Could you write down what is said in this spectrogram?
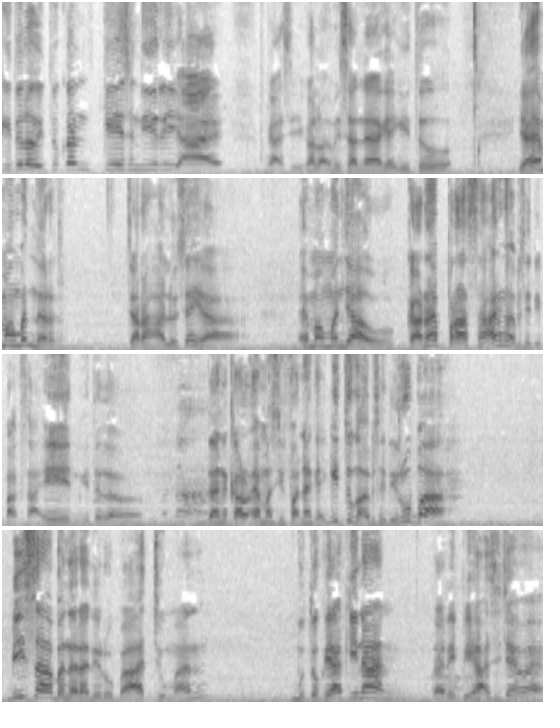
gitu loh. Itu kan K sendiri, ay. Enggak sih, kalau misalnya kayak gitu, ya emang bener. Cara halusnya ya emang menjauh, karena perasaan nggak bisa dipaksain gitu loh. benar Dan kalau emang sifatnya kayak gitu nggak bisa dirubah. Bisa beneran dirubah, cuman butuh keyakinan dari Oh. pihak si cewek.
